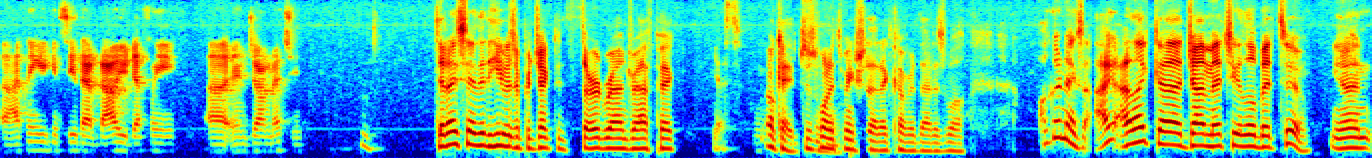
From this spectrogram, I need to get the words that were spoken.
Uh, I think you can see that value definitely uh, in John Metchie. Did I say that he was a projected third round draft pick? Yes. Okay, just wanted to make sure that I covered that as well. I'll go next. I, I like uh, John Metchie a little bit too. You know, and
